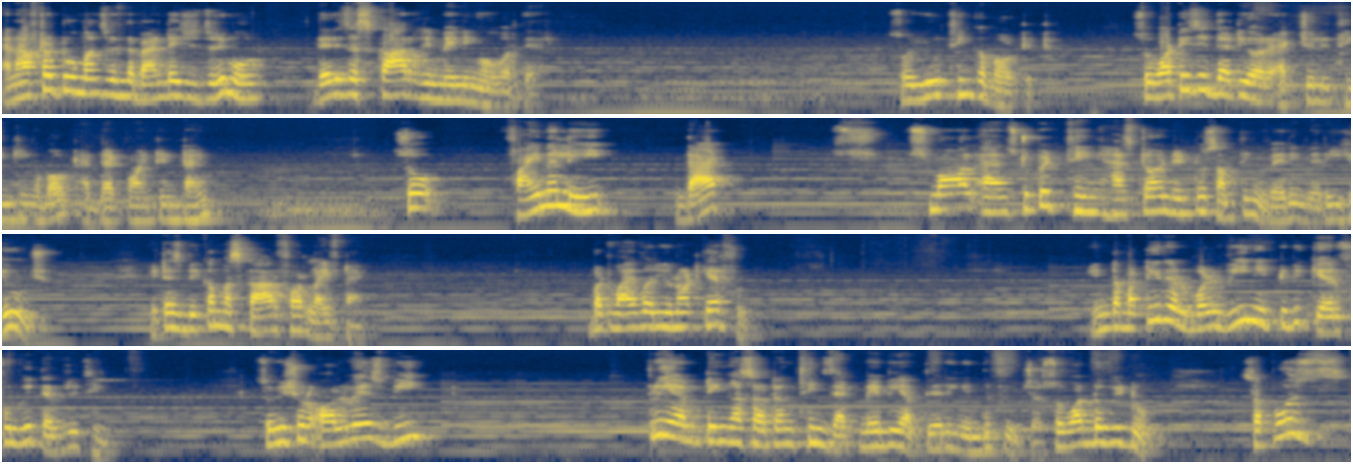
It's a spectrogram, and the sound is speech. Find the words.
and after two months, when the bandage is removed, there is a scar remaining over there. So you think about it. So, what is it that you are actually thinking about at that point in time? So, finally, that small and stupid thing has turned into something very, very huge. It has become a scar for lifetime. But why were you not careful? in the material world we need to be careful with everything so we should always be preempting a certain things that may be appearing in the future so what do we do suppose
